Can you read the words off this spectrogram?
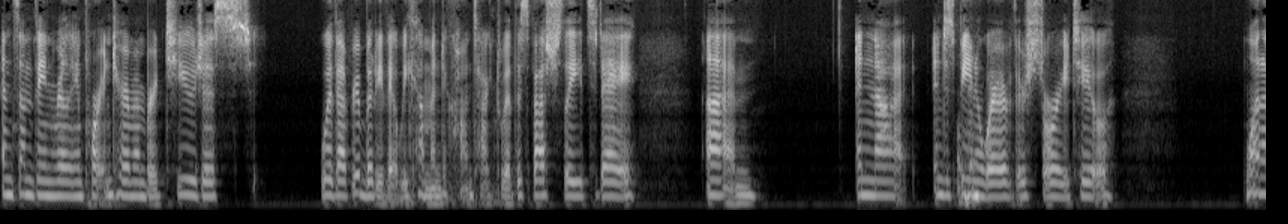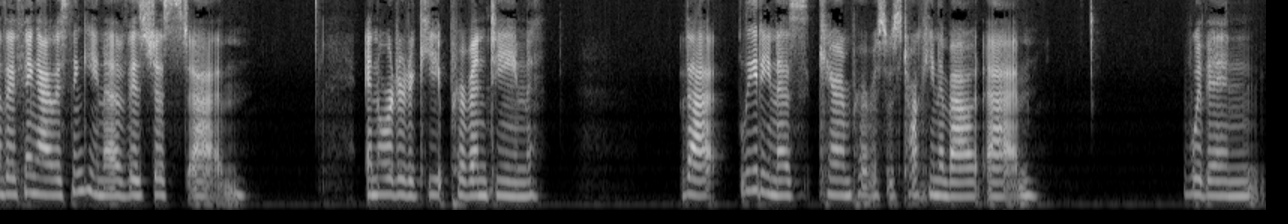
And something really important to remember too, just with everybody that we come into contact with, especially today, um, and not, and just being mm-hmm. aware of their story too. One other thing I was thinking of is just um, in order to keep preventing that bleeding, as Karyn Purvis was talking about, um, within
